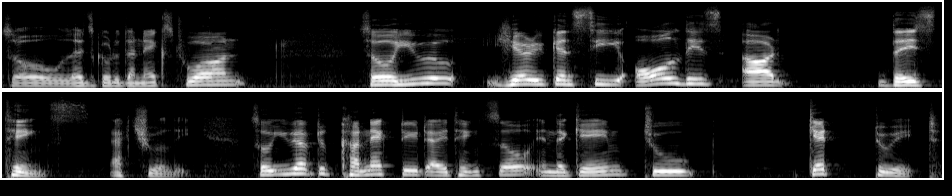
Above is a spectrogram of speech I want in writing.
So let's go to the next one. So you here you can see all these are these things actually so you have to connect it i think so in the game to get to it.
